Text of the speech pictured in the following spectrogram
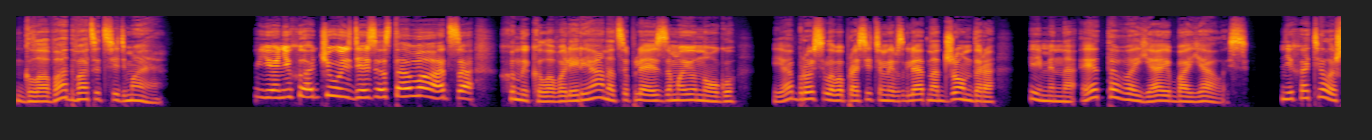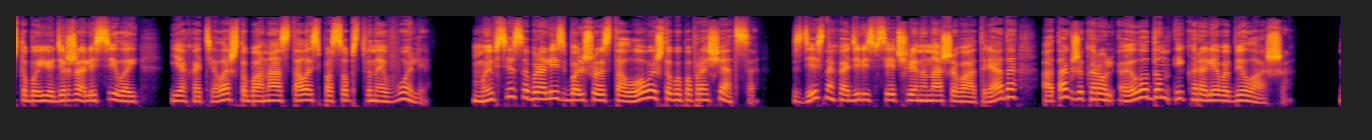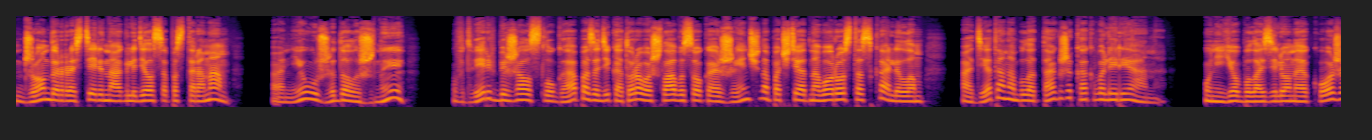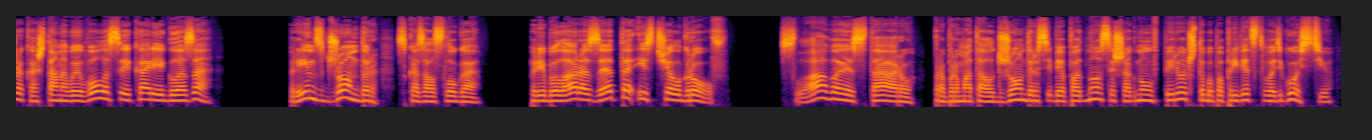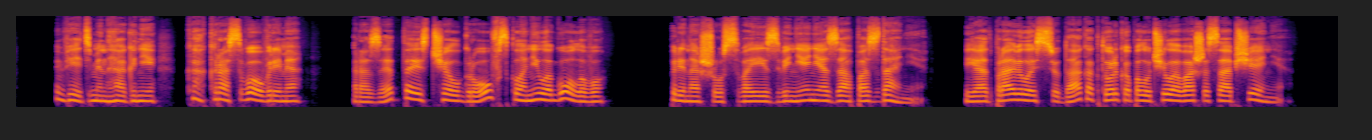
Глава 27. «Я не хочу здесь оставаться!» — хныкала Валериана, цепляясь за мою ногу. Я бросила вопросительный взгляд на Джондера. Именно этого я и боялась. Не хотела, чтобы ее держали силой. Я хотела, чтобы она осталась по собственной воле. Мы все собрались в большой столовой, чтобы попрощаться. Здесь находились все члены нашего отряда, а также король Эллодон и королева Белаша. Джондер растерянно огляделся по сторонам — они уже должны... В дверь вбежал слуга, позади которого шла высокая женщина почти одного роста с Калилом. Одета она была так же, как Валериана. У нее была зеленая кожа, каштановые волосы и карие глаза. «Принц Джондер», — сказал слуга. «Прибыла Розетта из Челгроув». «Слава Эстару», — пробормотал Джондер себе под нос и шагнул вперед, чтобы поприветствовать гостью. «Ведьмины огни, как раз вовремя». Розетта из Челгроув склонила голову. Приношу свои извинения за опоздание. Я отправилась сюда, как только получила ваше сообщение».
